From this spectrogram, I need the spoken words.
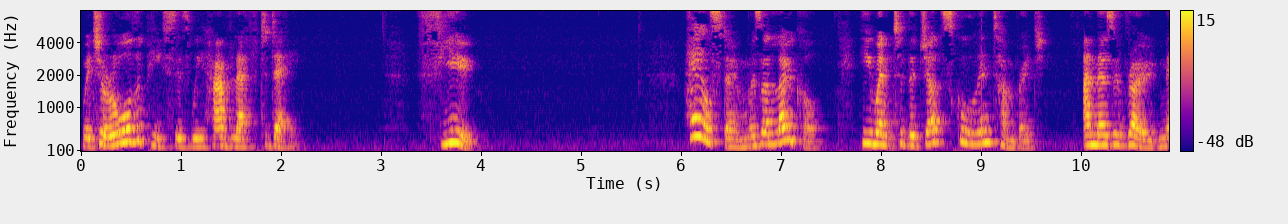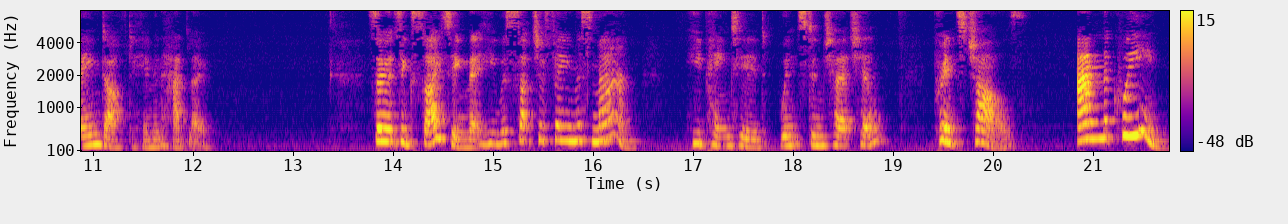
which are all the pieces we have left today. Phew! Hailstone was a local. He went to the Judd School in Tonbridge and there's a road named after him in Hadlow. So it's exciting that he was such a famous man. He painted Winston Churchill, Prince Charles, and the Queen.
